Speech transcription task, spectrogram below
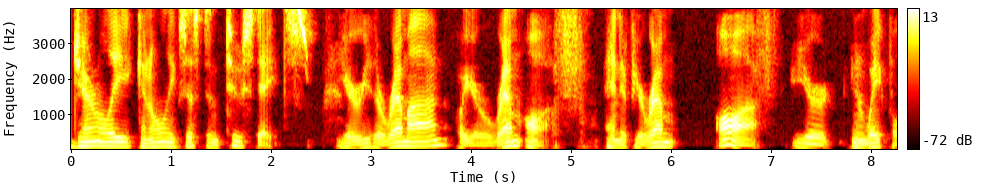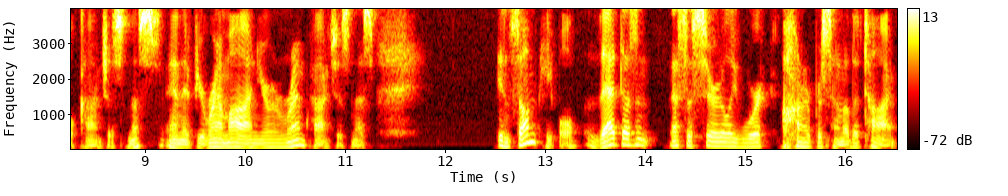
generally can only exist in two states. You're either REM on or you're REM off. And if you're REM off, you're in wakeful consciousness. And if you're REM on, you're in REM consciousness. In some people, that doesn't necessarily work 100% of the time.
